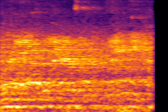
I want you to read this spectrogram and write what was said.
Wow.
